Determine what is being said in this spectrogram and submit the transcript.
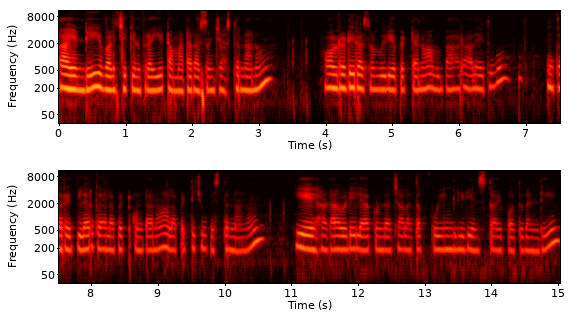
హాయ్ అండి. ఇవాళ చికెన్ ఫ్రై టమాటా రసం చేస్తున్నాను. ఆల్రెడీ రసం వీడియో పెట్టాను అవి బాగా రాలేదు. ఇంకా రెగ్యులర్గా ఎలా పెట్టుకుంటానో అలా పెట్టి చూపిస్తున్నాను. ఏ హడావిడి లేకుండా చాలా తక్కువ ఇంగ్రీడియంట్స్తో అయిపోతుందండి.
